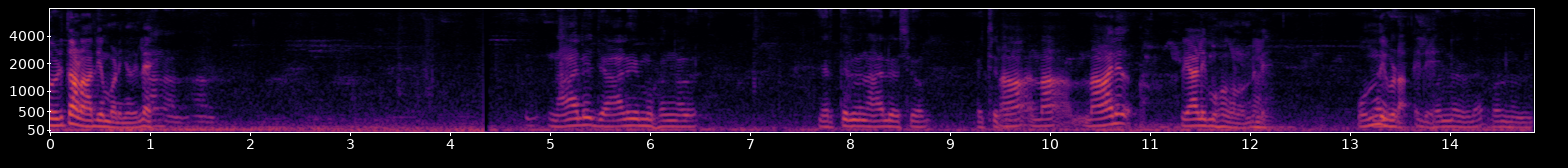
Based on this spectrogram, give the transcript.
തൊഴുത്താണ് ആദ്യം പണിഞ്ഞത് അല്ലേ നാല് ജാളി മുഖങ്ങൾ എരുത്തിന് നാല് വശവും വെച്ചിട്ട് നാ- നാ- നാല് വ്യാളി മുഖങ്ങളുണ്ട് അല്ലേ? ഒന്നിവിടെ അല്ലേ? ഒന്നിവിടെ ഒന്നിവിടെ.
